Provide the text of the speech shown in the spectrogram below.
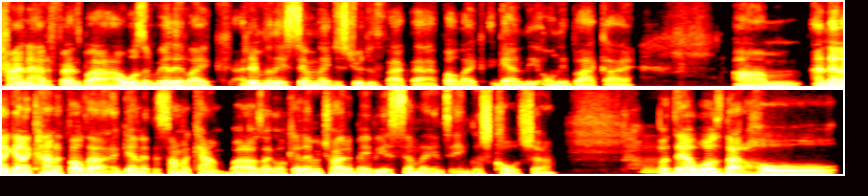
kind of had friends, but I wasn't really like I didn't really assimilate just due to the fact that I felt like again the only black guy. Um, and then again, I kind of felt that again at the summer camp, but I was like, okay, let me try to maybe assimilate into English culture. But mm. there was that whole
